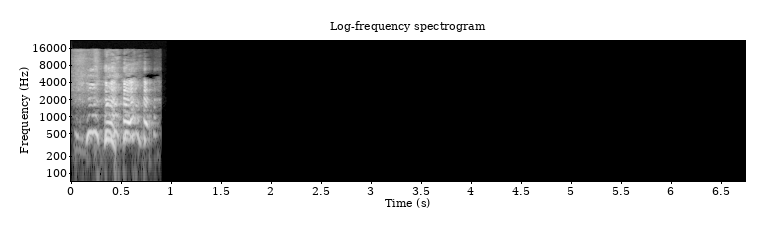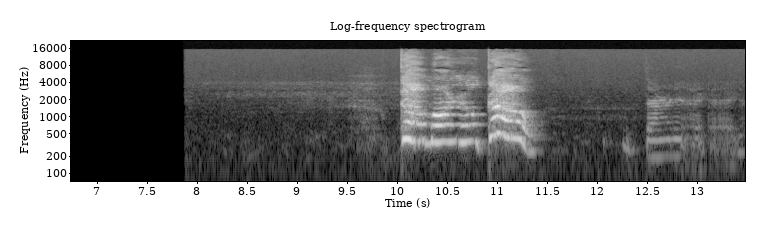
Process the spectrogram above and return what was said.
too. Mario, go! Darn it, I died.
